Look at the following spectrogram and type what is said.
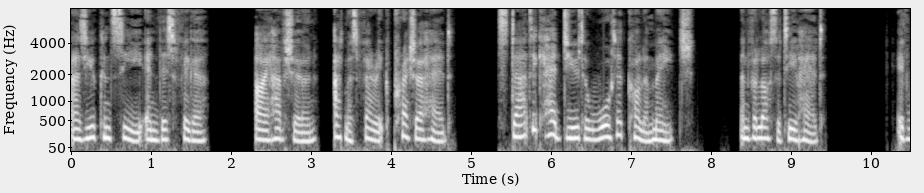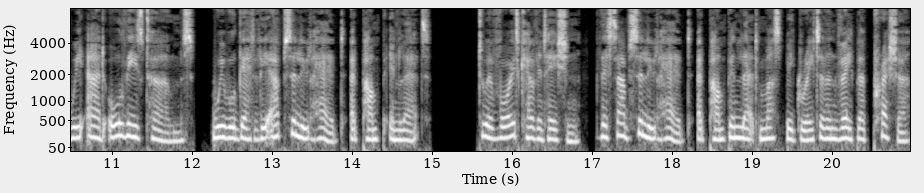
As you can see in this figure, I have shown, atmospheric pressure head, static head due to water column h, and velocity head. If we add all these terms, we will get the absolute head at pump inlet. To avoid cavitation, this absolute head at pump inlet must be greater than vapor pressure.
